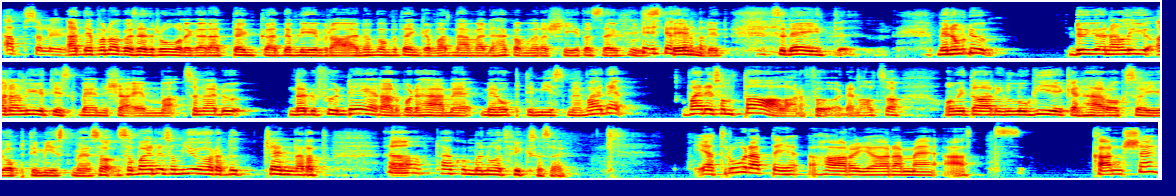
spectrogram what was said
Absolut. Att det är på något sätt roligare att tänka att det blir bra än om man tänker på att nej, men det här kommer att skita sig fullständigt. Så det är inte... Men om du, du är ju en analytisk människa, Emma, så när du, när du funderar på det här med, med optimismen, vad är det vad är det som talar för den? Alltså om vi tar in logiken här också i optimismen, så, så vad är det som gör att du känner att ja, det här kommer nog att fixa sig? Jag tror att det har att göra med att kanske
